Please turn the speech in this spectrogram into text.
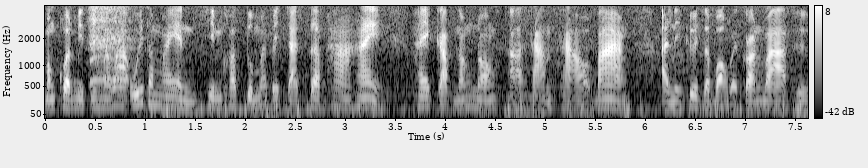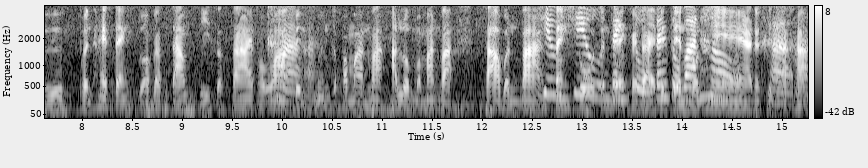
บางคนมีทีมมาว่า อุ้ยทำไมอะทีมคอสตูมไม่ไปจัดเสื้อผ้าให้ ให้กับน้องๆอ่าสามสาวบ้าง อันนี้คือจะบอกไว้ก่อนว่าคือเพิ่นให้แต่งตัวแบบตามฟรีสไตล์เพราะว่าค่ะเป็นเหมือนกับประมาณว่าอารมณ์ประมาณว่าสาวบ้านๆชิลๆแต่งตัวจังใดก็ได้แต่ไปงตัวเต้นรถแฮบ้านเฮาจังสินะค่ะค่ะ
